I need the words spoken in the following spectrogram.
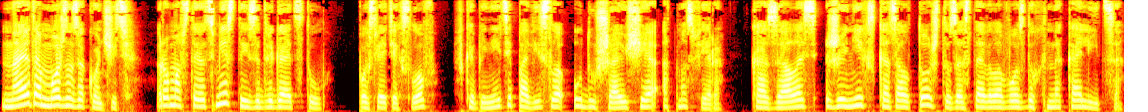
На этом можно закончить. Рома встает с места и задвигает стул. После этих слов в кабинете повисла удушающая атмосфера. Казалось, жених сказал то, что заставило воздух накалиться.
